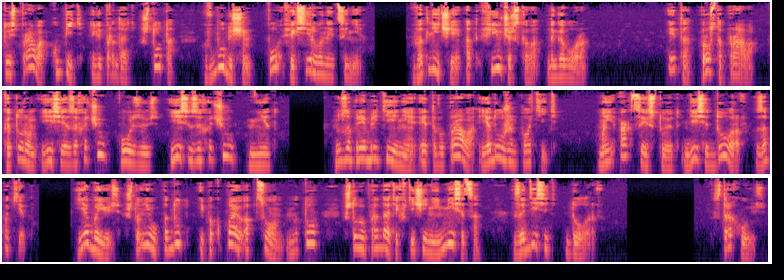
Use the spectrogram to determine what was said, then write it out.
то есть право купить или продать что-то в будущем по фиксированной цене. В отличие от фьючерского договора, это просто право, которым, если я захочу, пользуюсь, если захочу, нет. Но за приобретение этого права я должен платить. Мои акции стоят 10 долларов за пакет. Я боюсь, что они упадут и покупаю опцион на то, чтобы продать их в течение месяца за 10 долларов. Страхуюсь.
